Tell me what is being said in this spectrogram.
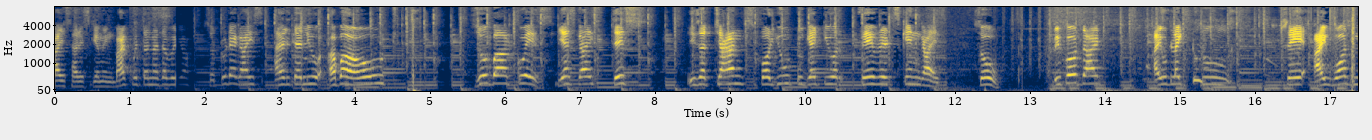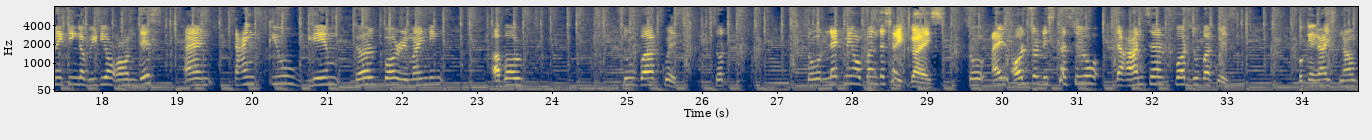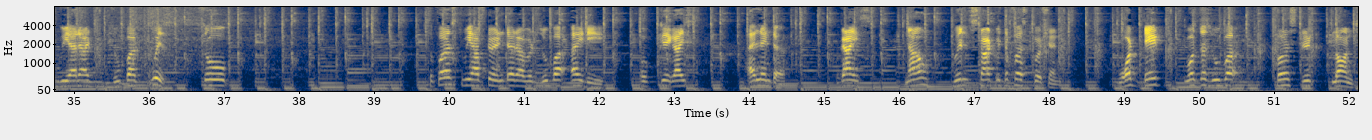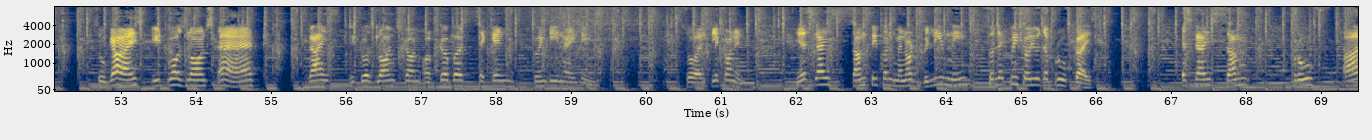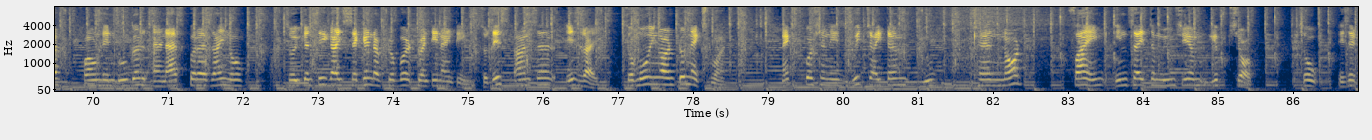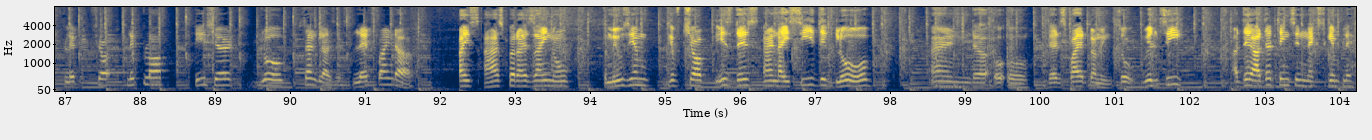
guys Haris Gaming back with another video. So today guys I'll tell you about Zooba quiz. Yes guys this is a chance for you to get your favorite skin guys. So before that I would like to say I was making a video on this and thank you game girl for reminding about Zooba quiz. So so let me open the site guys. So I'll also discuss you the answer for Zooba quiz. Okay guys now we are at Zooba quiz. So so first we have to enter our Zooba ID okay guys I'll enter. Guys now we'll start with the first question. What date was the Zooba first launched so guys it was launched at guys it was launched on October 2nd 2019 so I'll click on it. Yes guys some people may not believe me so let me show you the proof guys. Yes guys some proof are found in Google and as per as I know. So you can see guys 2nd October 2019 so this answer is right. So moving on to next one. Next question is which item you cannot find inside the museum gift shop. So is it flip shop flip flop t-shirt globe sunglasses? Let's find out. Guys as per as I know the museum gift shop is this and I see the globe and uh, oh oh there's fire coming. So we'll see. Are there other things in next gameplay?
